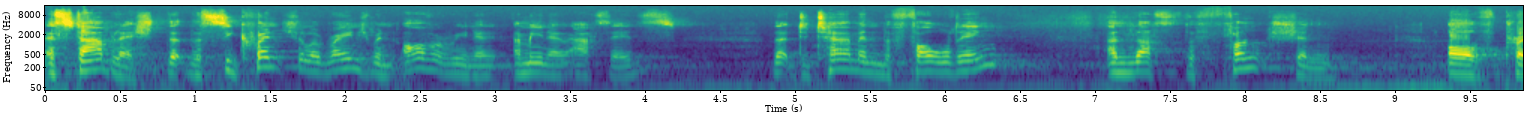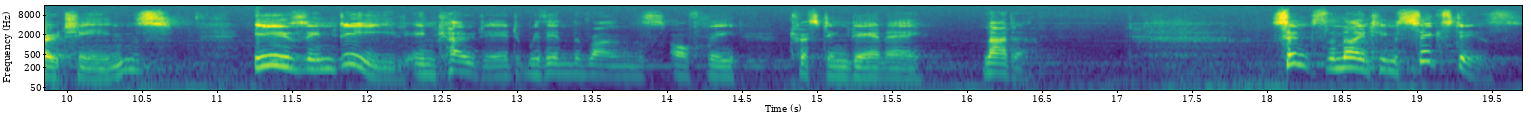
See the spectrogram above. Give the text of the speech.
established that the sequential arrangement of amino acids that determine the folding and thus the function of proteins, is indeed encoded within the rungs of the twisting DNA ladder. Since the 1960s,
